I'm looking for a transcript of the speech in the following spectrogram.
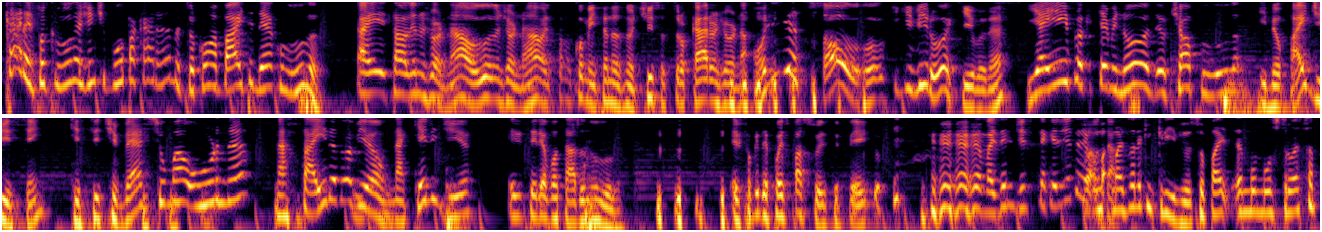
Cara, ele falou que o Lula é gente boa pra caramba, trocou uma baita ideia com o Lula. Aí ele tava lendo o jornal, o Lula no jornal, eles estavam comentando as notícias, trocaram o jornal. Olha só o, o que, que virou aquilo, né? E aí ele falou que terminou, deu tchau pro Lula. E meu pai disse, hein, que se tivesse uma urna na saída do avião naquele dia, ele teria votado no Lula. Ele falou que depois passou esse feito. Mas ele disse que naquele dia teria Ma- votado. Mas olha que incrível, seu pai eh, mostrou essa,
